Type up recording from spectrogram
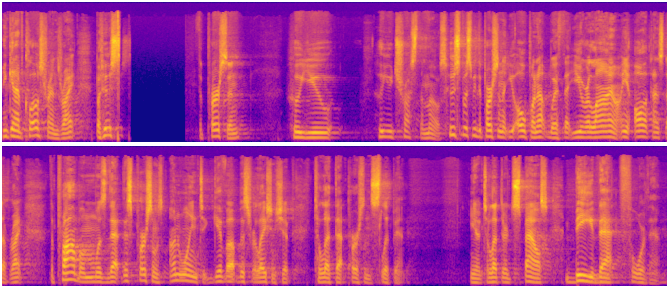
you can have close friends, right? But who's the person who you who you trust the most? Who's supposed to be the person that you open up with, that you rely on, you know, all that kind of stuff, right? The problem was that this person was unwilling to give up this relationship to let that person slip in, you know, to let their spouse be that for them.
